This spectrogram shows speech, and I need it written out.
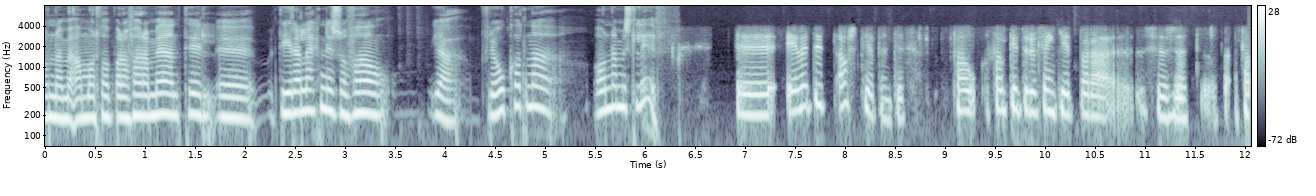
ónæmi ámar þá bara fara með hann til uh, dýralæknis og fá já, frjókvætna ónæmis lif? Uh, ef þetta er ástíðabundið þá, þá getur við fengið bara sérst, þá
